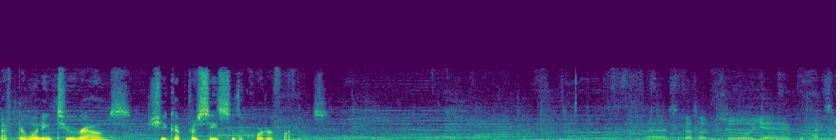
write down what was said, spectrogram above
After winning two rounds, Shika proceeds to the quarterfinals. 네, 스카 선수의 두 판승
